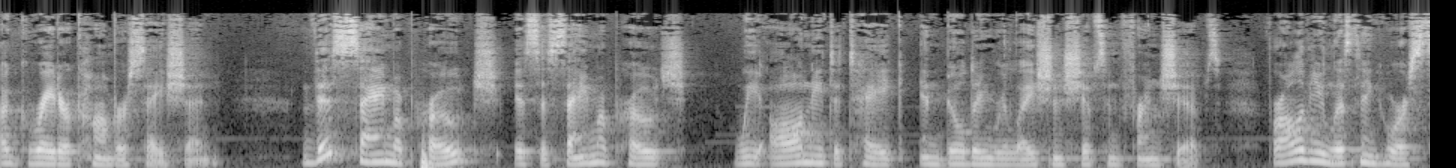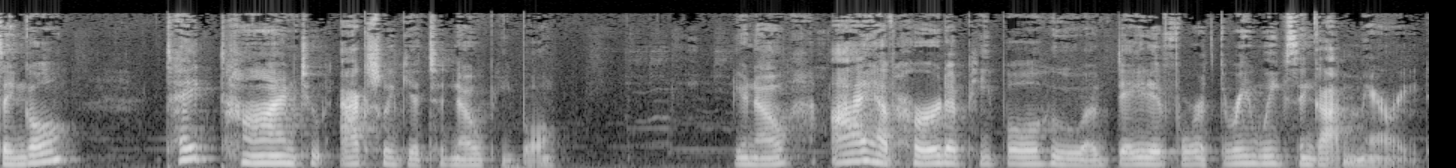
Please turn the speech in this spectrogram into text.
a greater conversation this same approach is the same approach we all need to take in building relationships and friendships. For all of you listening who are single, take time to actually get to know people. You know, I have heard of people who have dated for three weeks and got married.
